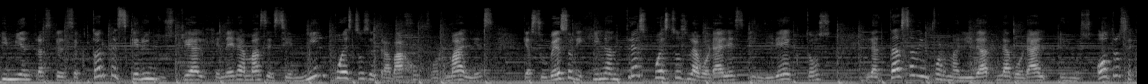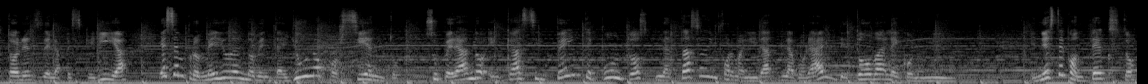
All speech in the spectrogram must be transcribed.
y mientras que el sector pesquero industrial genera más de 100.000 puestos de trabajo formales, que a su vez originan tres puestos laborales indirectos, la tasa de informalidad laboral en los otros sectores de la pesquería es en promedio del 91%, superando en casi 20 puntos la tasa de informalidad laboral de toda la economía. En este contexto,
